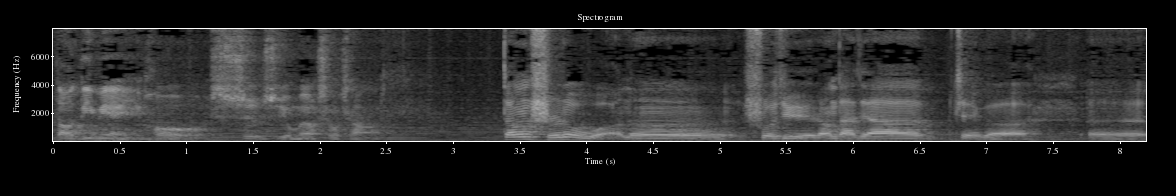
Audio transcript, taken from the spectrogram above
到地面以后是是有没有受伤？当时的我呢，说句让大家这个呃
